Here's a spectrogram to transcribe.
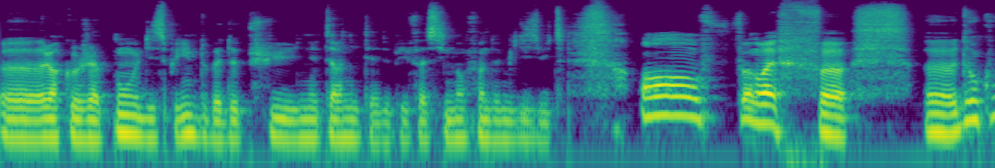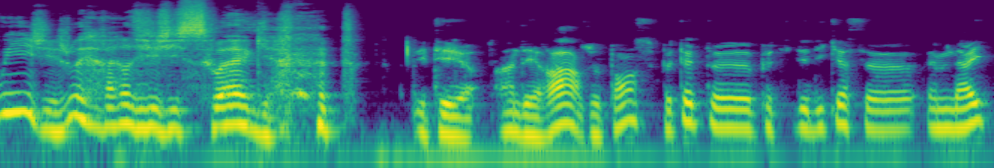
euh, alors que le Japon est disponible bah, depuis une éternité, depuis facilement fin 2018. Enfin bref, donc oui, j'ai joué à RDJ Swag. était un des rares, je pense. Peut-être petite dédicace à M. Night,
